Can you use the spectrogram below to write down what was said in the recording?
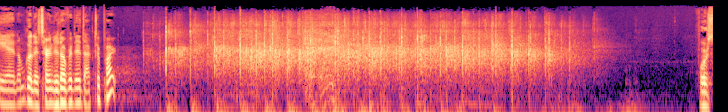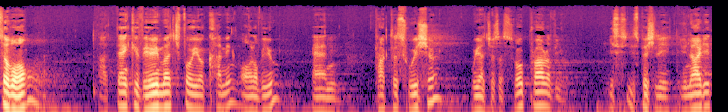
and I'm going to turn it over to Dr. Park. First of all, uh, thank you very much for your coming, all of you. And Dr. Swisher, we are just so proud of you, especially United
